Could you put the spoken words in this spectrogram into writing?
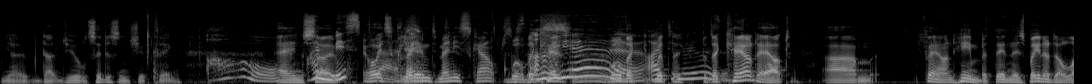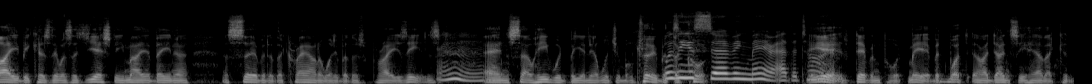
you know, dual citizenship thing. Oh, And I so- missed Oh, it's that. claimed many scalps. Well, the Oh, count, yeah, well, the, I but didn't the, but the count out um, found him, but then there's been a delay because there was a suggestion he may have been a, a servant of the crown or whatever the phrase is, and so he would be ineligible too. But Mm. Was the he a serving mayor at the time? yeah, Devonport mayor. But what I don't see how that could.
